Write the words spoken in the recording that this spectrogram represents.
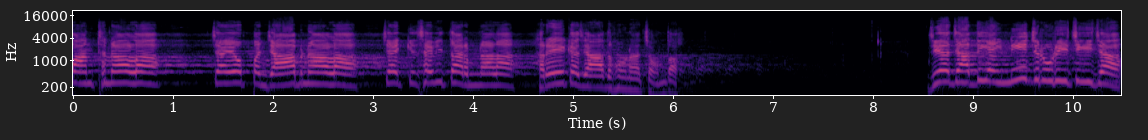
ਪੰਥ ਨਾਲ ਆ, ਚਾਹੇ ਉਹ ਪੰਜਾਬ ਨਾਲ ਆ, ਚਾਹੇ ਕਿਸੇ ਵੀ ਧਰਮ ਨਾਲ ਆ, ਹਰੇਕ ਆਜ਼ਾਦ ਹੋਣਾ ਚਾਹੁੰਦਾ। ਜੇ ਆਜ਼ਾਦੀ ਇੰਨੀ ਜ਼ਰੂਰੀ ਚੀਜ਼ ਆ,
